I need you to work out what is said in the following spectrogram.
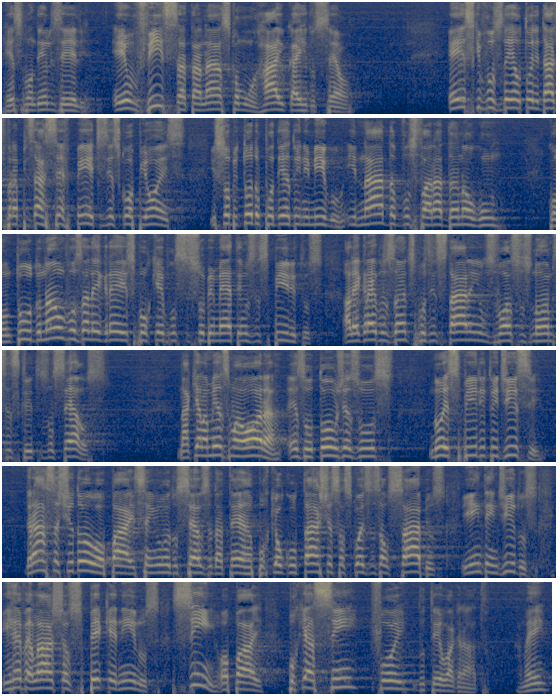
Respondeu-lhes ele: Eu vi Satanás como um raio cair do céu. Eis que vos dei autoridade para pisar serpentes e escorpiões, e sobre todo o poder do inimigo, e nada vos fará dano algum. Contudo, não vos alegreis, porque vos submetem os espíritos. Alegrai-vos antes por estarem os vossos nomes escritos nos céus. Naquela mesma hora, exultou Jesus no Espírito e disse: Graças te dou, ó Pai, Senhor dos céus e da terra, porque ocultaste essas coisas aos sábios e entendidos e revelaste aos pequeninos. Sim, ó Pai, porque assim foi do teu agrado. Amém?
